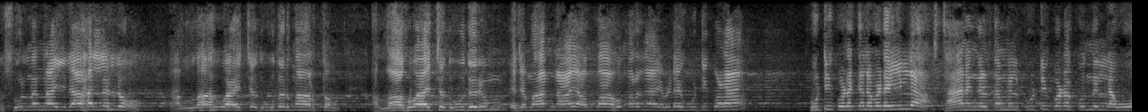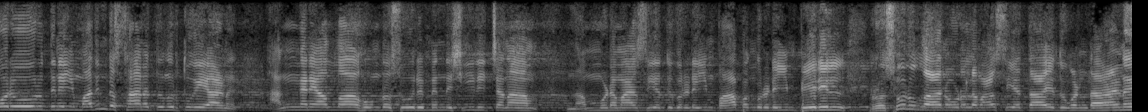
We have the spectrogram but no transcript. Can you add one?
റസൂൽ എന്നാ ഇലാഹല്ലല്ലോ. അള്ളാഹു അയച്ച ദൂതർന്ന അർത്ഥം അള്ളാഹു അയച്ച ദൂതരും യജമാനായ അള്ളാഹു പറഞ്ഞ എവിടെ കൂട്ടിക്കൊള്ളാ? കൂട്ടിക്കുഴക്കൽ അവിടെയില്ല. സ്ഥാനങ്ങൾ തമ്മിൽ കൂട്ടിക്കുഴക്കുന്നില്ല ഓരോരുത്തിനെയും അതിന്റെ സ്ഥാനത്ത് നിർത്തുകയാണ്. അങ്ങനെ അള്ളാഹും റസൂലും എന്ന് ശീലിച്ച നാം നമ്മുടെ മാസിയത്തുകളുടെയും പാപങ്ങളുടെയും പേരിൽ റസൂലുള്ളഹാനോടുള്ള മാസിയത്തായതുകൊണ്ടാണ്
